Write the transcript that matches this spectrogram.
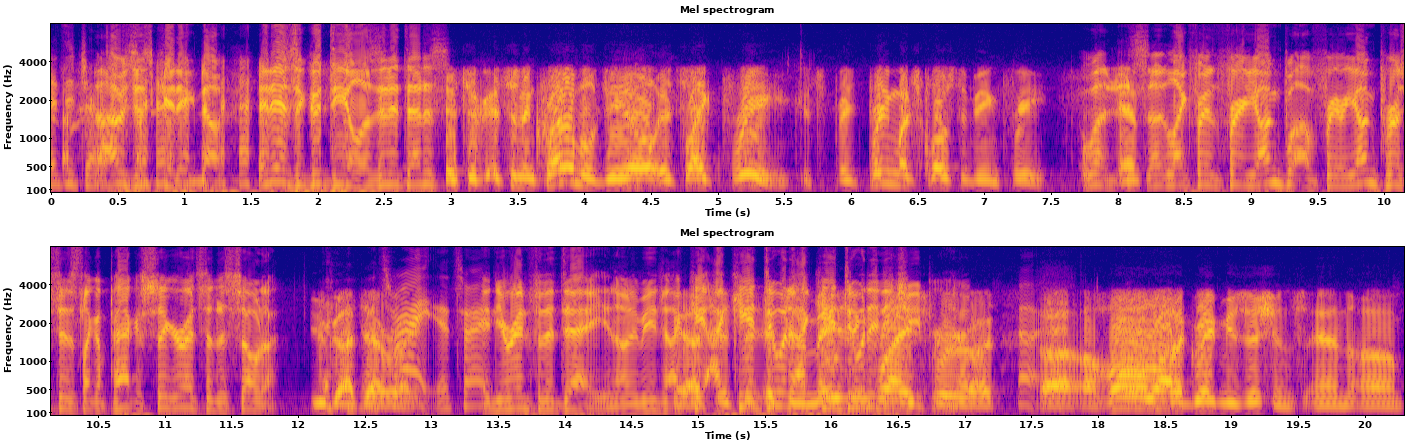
It's a joke. I was just kidding. No, it is a good deal, isn't it, Dennis? It's a it's an incredible deal. It's like free. It's pre- pretty much close to being free. Well, it's uh, like for for a young for a young person, it's like a pack of cigarettes and a soda, You got that That's right. That's right. and you're in for the day. You know what I mean? I can't I can't do it's it. an I can't do it amazing any price cheaper. you know? for uh, uh, a whole lot of great musicians and um,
